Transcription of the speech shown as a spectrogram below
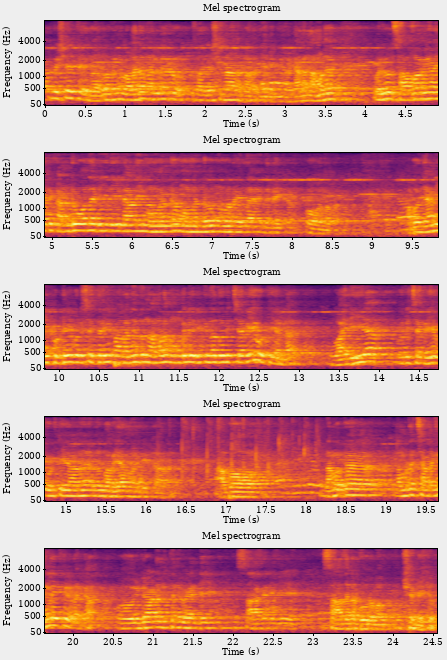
അപ്രീഷിയേറ്റ് ചെയ്തു. അത് പറഞ്ഞ് വളരെ നല്ലൊരു സജഷനാണ് പറഞ്ഞിരിക്കുന്നത്. കാരണം നമ്മൾ ഒരു സ്വാഭാവികമായിട്ട് കണ്ടുപോകുന്ന രീതിയിലാണ് ഈ മൊമെന്റോ മൊമെന്റോ എന്ന് പറയുന്ന ഇതിലേക്ക് പോകുന്നത്. അപ്പോൾ ഞാൻ ഈ കുട്ടിയെക്കുറിച്ച് ഇത്രയും പറഞ്ഞത് നമ്മുടെ മുമ്പിൽ ഇരിക്കുന്നത് ഒരു ചെറിയ കുട്ടിയല്ല വലിയ ഒരു ചെറിയ കുട്ടിയാണ് എന്ന് പറയാൻ വേണ്ടിയിട്ടാണ്. അപ്പോൾ നമുക്ക് നമ്മുടെ ചടങ്ങിലേക്ക് കിടക്കാം. ഉദ്ഘാടനത്തിന് വേണ്ടി സാഗരികയെ സാദരപൂർവം ക്ഷണിക്കും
